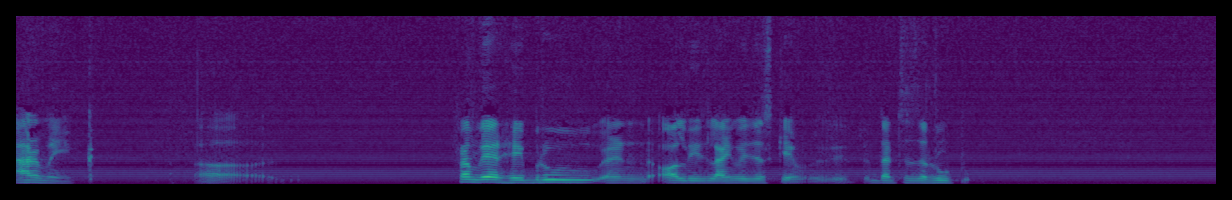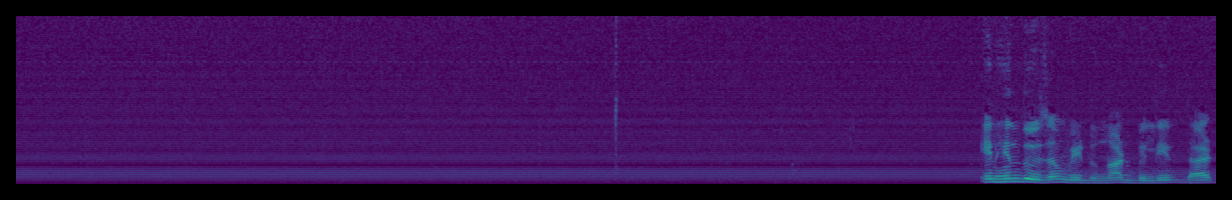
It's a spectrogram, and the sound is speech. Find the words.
Aramaic. Uh, from where Hebrew and all these languages came, that is the root. In Hinduism, we do not believe that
